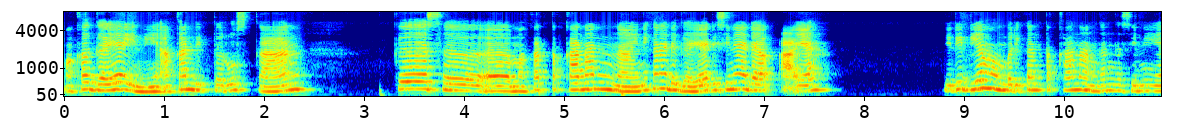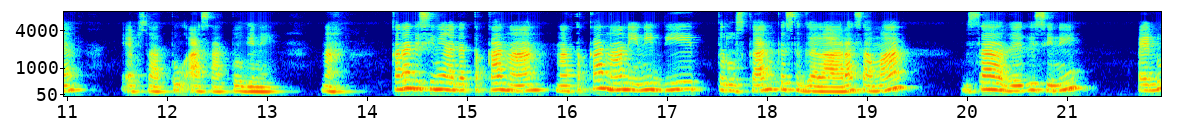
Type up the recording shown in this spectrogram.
maka gaya ini akan diteruskan ke se, e, maka tekanan. Nah ini kan ada gaya, di sini ada A ya. Jadi dia memberikan tekanan kan ke sini ya, F1 A1 gini. Nah karena di sini ada tekanan, nah tekanan ini diteruskan ke segala arah sama besar. Jadi di sini P2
